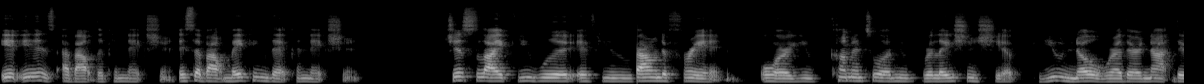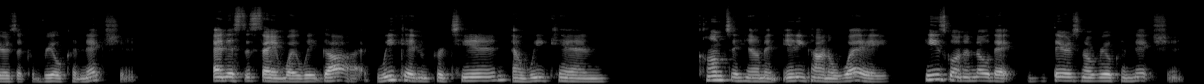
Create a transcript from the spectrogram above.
it is about the connection. It's about making that connection. Just like you would if you found a friend or you come into a new relationship, you know whether or not there's a real connection. And it's the same way with God. We can pretend and we can come to Him in any kind of way. He's going to know that there's no real connection.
